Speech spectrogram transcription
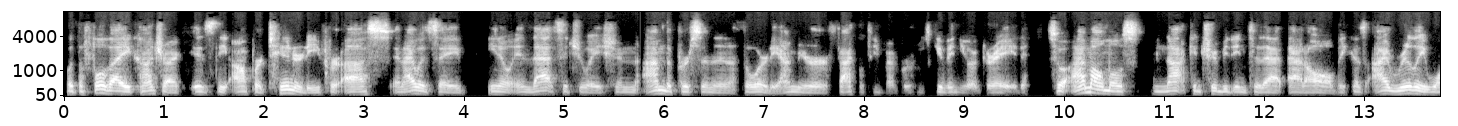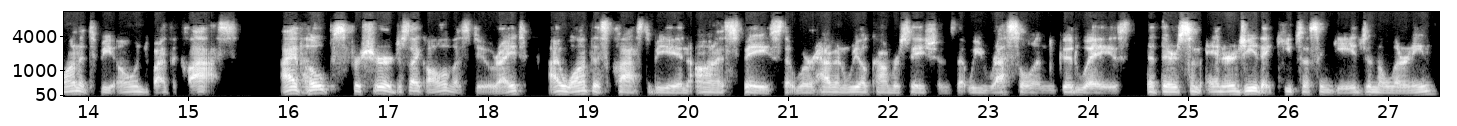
What the full value contract is the opportunity for us, and I would say, you know, in that situation, I'm the person in authority. I'm your faculty member who's giving you a grade. So I'm almost not contributing to that at all because I really want it to be owned by the class. I have hopes for sure, just like all of us do, right? I want this class to be an honest space that we're having real conversations, that we wrestle in good ways, that there's some energy that keeps us engaged in the learning.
